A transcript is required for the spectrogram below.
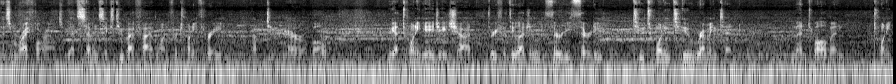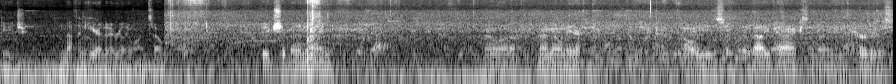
Got some rifle rounds. We got 7.62 by 5.1 for 23. Not terrible. We got 20 gauge 8 shot, 350 Legend, 30 30, 222 Remington, and then 12 and 20 gauge. Nothing here that I really want, so. Big shipment of 9. Got a lot of 9 millimeter. All these value packs and then Herter's.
